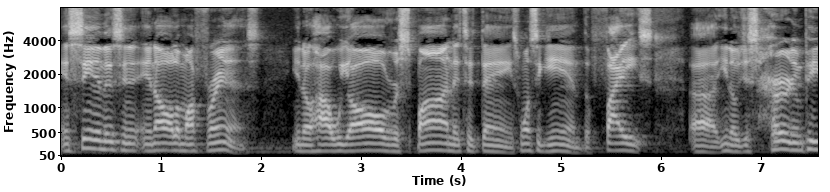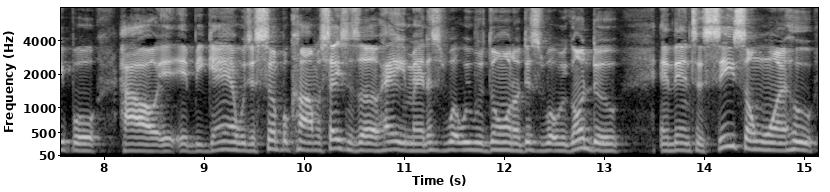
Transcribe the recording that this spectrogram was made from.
And seeing this in, in all of my friends, you know, how we all responded to things. Once again, the fights, uh, you know, just hurting people. How it, it, began with just simple conversations of, "Hey, man, this is what we was doing, or this is what we're gonna do," and then to see someone who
